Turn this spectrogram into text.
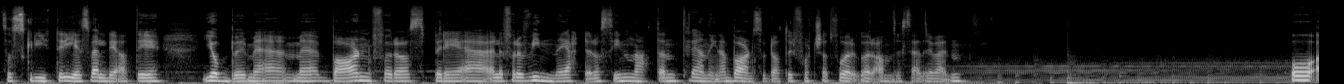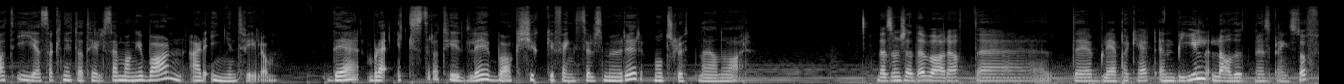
så skryter IS veldig at de jobber med, med, barn for å spre, eller for å vinne hjerter og sinn. At den treningen av barnesoldater fortsatt foregår andre steder i verden. Og at IS har knytta til seg mange barn, er det ingen tvil om. Det ble ekstra tydelig bak tjukke fengselsmurer mot slutten av januar. Det som skjedde, var at eh, det ble parkert en bil ladet med sprengstoff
